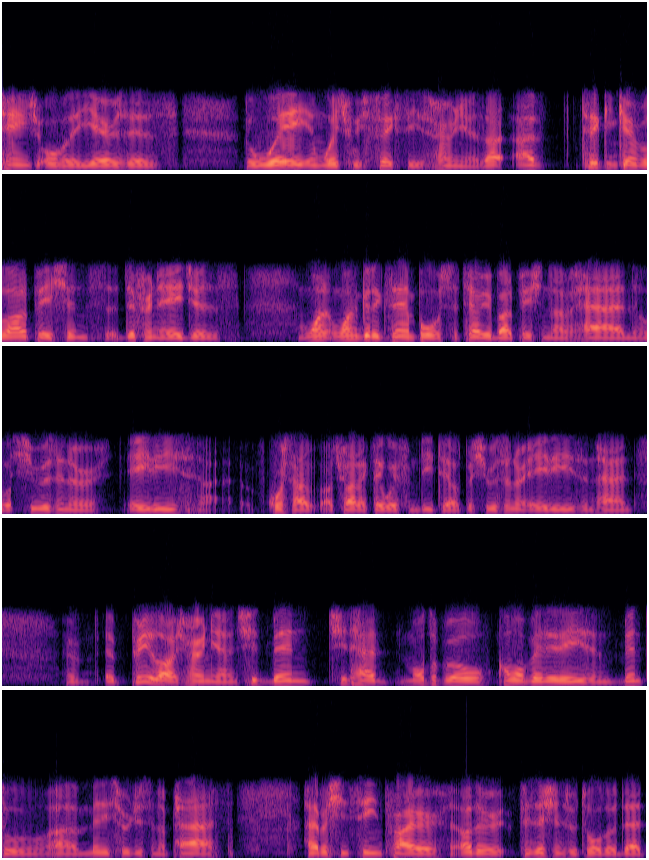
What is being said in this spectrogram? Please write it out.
changed over the years is the way in which we fix these hernias. I, I've taken care of a lot of patients, different ages, one one good example was to tell you about a patient I've had. Who, she was in her 80s. Of course, I, I'll try to stay away from details, but she was in her 80s and had a, a pretty large hernia, and she'd been she'd had multiple comorbidities and been through uh, many surgeries in the past. However, she'd seen prior other physicians who told her that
